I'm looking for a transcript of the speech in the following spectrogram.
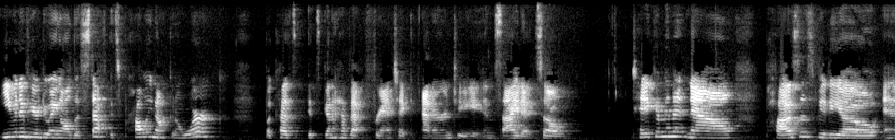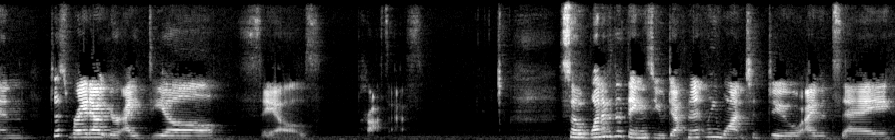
even if you're doing all this stuff, it's probably not going to work because it's going to have that frantic energy inside it. So, take a minute now, pause this video, and just write out your ideal sales process. So, one of the things you definitely want to do, I would say,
